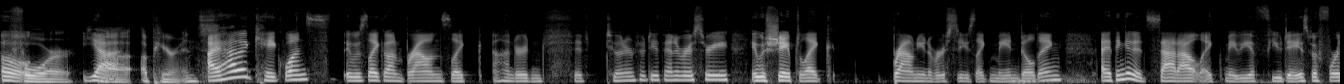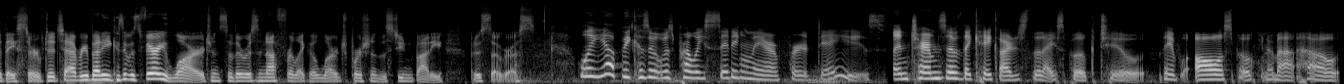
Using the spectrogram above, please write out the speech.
oh, for yeah. Uh, appearance. I had a cake once. It was like on Brown's like 150 250th anniversary. It was shaped like Brown University's like main building. I think it had sat out like maybe a few days before they served it to everybody because it was very large, and so there was enough for like a large portion of the student body. But it was so gross. Well, yeah, because it was probably sitting there for days. In terms of the cake artists that I spoke to, they've all spoken about how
